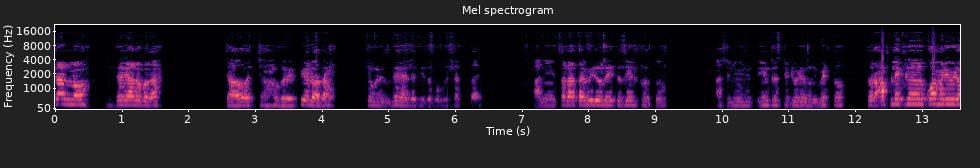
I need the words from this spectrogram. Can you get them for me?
मित्रांनो. घरी आलो बघा. चहा चहा वगैरे पेलो आता. सगळेच घरी आले तिथं बघू शकताय. आणि चला आता व्हिडिओला इथंच एंड करतो. असे इंटरेस्टेड व्हिडिओमध्ये भेटतो. तर आपला एक कॉमेडी व्हिडिओ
